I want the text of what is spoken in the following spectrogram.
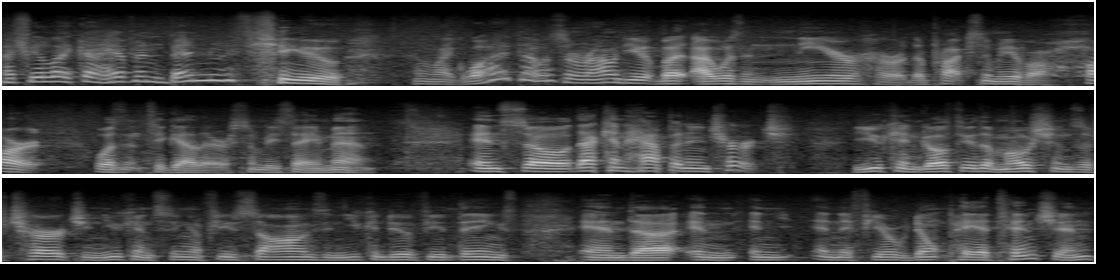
"I feel like I haven't been with you." I'm like, "What? That was around you, but I wasn't near her. The proximity of our heart wasn't together." Somebody say Amen. And so that can happen in church you can go through the motions of church and you can sing a few songs and you can do a few things. And, uh, and, and, and if you don't pay attention,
